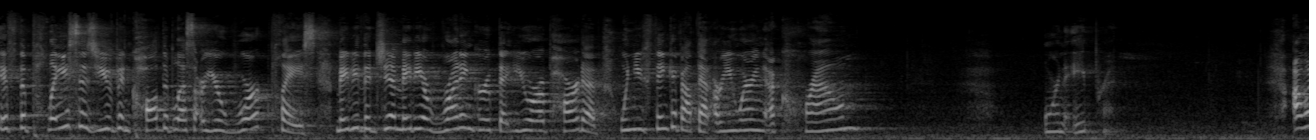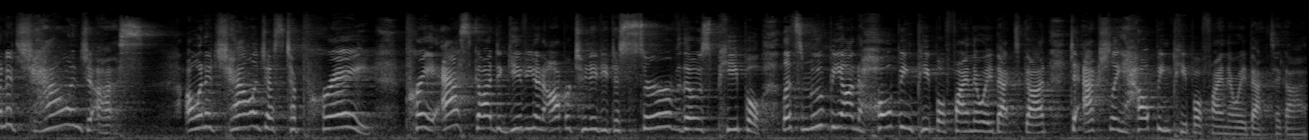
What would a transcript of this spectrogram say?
If the places you've been called to bless are your workplace, maybe the gym, maybe a running group that you are a part of, when you think about that, are you wearing a crown or an apron? I want to challenge us. I want to challenge us to pray. Pray. Ask God to give you an opportunity to serve those people. Let's move beyond hoping people find their way back to God to actually helping people find their way back to God.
